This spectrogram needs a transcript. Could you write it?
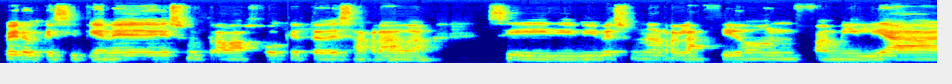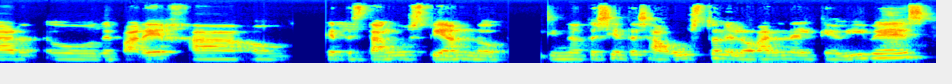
pero que si tienes un trabajo que te desagrada, si vives una relación familiar o de pareja o que te está angustiando, si no te sientes a gusto en el hogar en el que vives,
